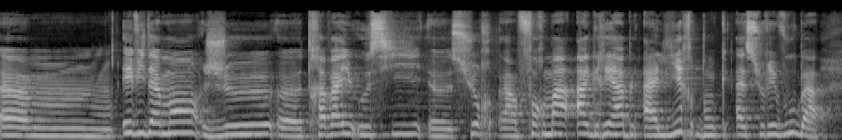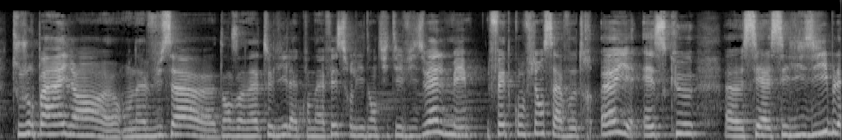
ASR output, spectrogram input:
Euh, évidemment, je euh, travaille aussi euh, sur un format agréable à lire, donc assurez-vous, bah, toujours pareil, hein, on a vu ça dans un atelier là qu'on a fait sur l'identité visuelle, mais faites confiance à votre œil. Est-ce que c'est assez lisible?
